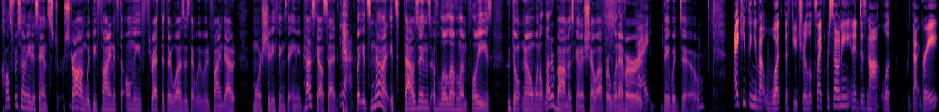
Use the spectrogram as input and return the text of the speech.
calls for Sony to stand st- strong would be fine if the only threat that there was is that we would find out more shitty things that Amy Pascal said. Yeah. But it's not. It's thousands of low level employees who don't know when a letter bomb is going to show up or whatever Right. they would do. i keep thinking about what the future looks like for sony and it does not look that great.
